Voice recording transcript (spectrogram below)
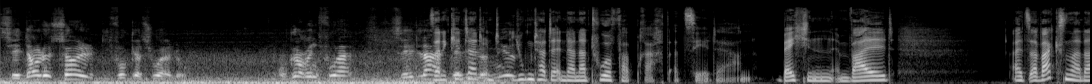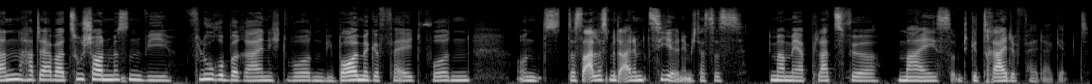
C'est dans le sol qu'il faut qu'elle soit l'eau. Encore une fois, c'est là. Seine Kindheit und Jugend hat er in der Natur verbracht, erzählt er an. Bächen, im Wald. Als Erwachsener dann hat er aber zuschauen müssen, wie Flure bereinigt wurden, wie Bäume gefällt wurden und das alles mit einem Ziel, nämlich dass es immer mehr Platz für Mais und Getreidefelder gibt.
